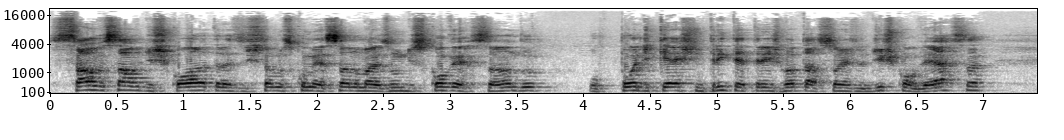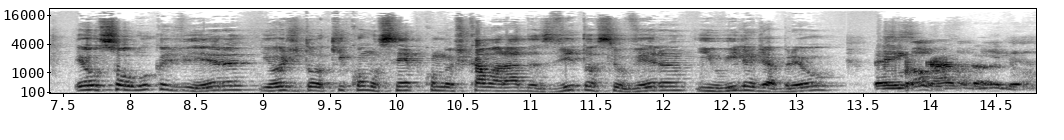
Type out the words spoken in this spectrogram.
Salve, salve discólatras! Estamos começando mais um Desconversando, o podcast em 33 rotações do Desconversa. Eu sou o Lucas Vieira e hoje estou aqui, como sempre, com meus camaradas Vitor Silveira e William de Abreu. É em salve casa. família.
